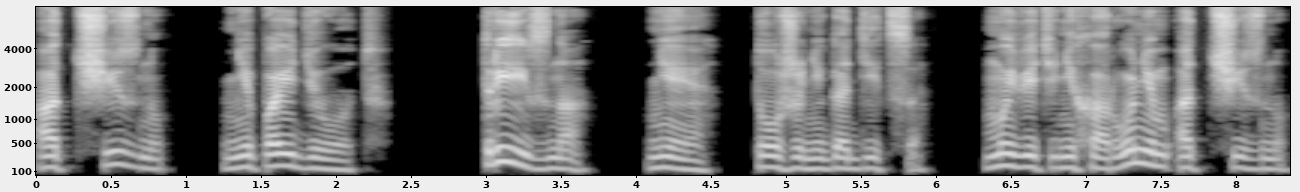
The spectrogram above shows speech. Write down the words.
Отчизну? Не пойдет. Тризна? Не, тоже не годится. Мы ведь не хороним отчизну.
